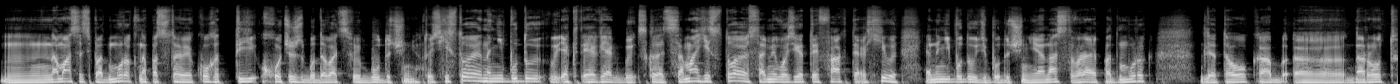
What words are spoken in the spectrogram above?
намацаць падмурак на падставе якога ты хочаш збудаваць сваю будучыню. То есть гісторыя она не буду як як, як бы сказаць сама гісторыя самі воз гэтыя факты архівы яны не будуць будучыні яна стварае падмурак для того каб э, народ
